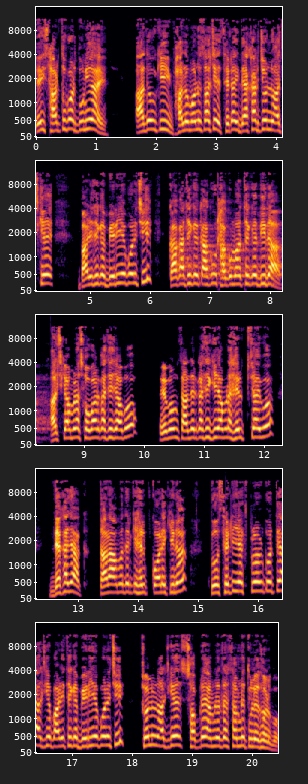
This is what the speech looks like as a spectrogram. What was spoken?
এই স্বার্থপর দুনিয়ায় আদৌ কি ভালো মানুষ আছে সেটাই দেখার জন্য আজকে বাড়ি থেকে বেরিয়ে পড়েছি। কাকা থেকে কাকু, ঠাকুমা থেকে দিদা। আজকে আমরা সবার কাছে যাব এবং তাদের কাছে গিয়ে আমরা হেল্প চাইব। দেখা যাক তারা আমাদেরকে হেল্প করে কিনা। তো সেটি এক্সপ্লোর করতে আজকে বাড়ি থেকে বেরিয়ে পড়েছি। চলুন আজকে সবটাই আপনাদের সামনে তুলে ধরবো।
